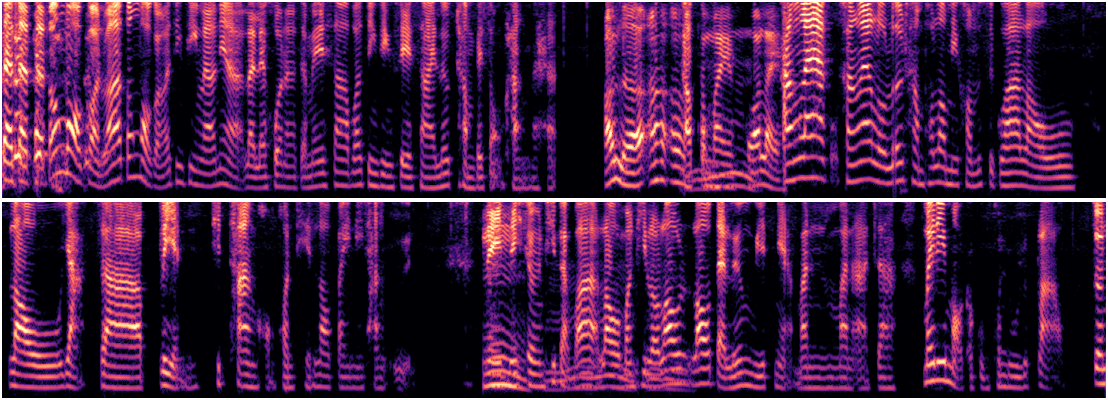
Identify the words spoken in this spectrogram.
แต่แต่แต่ต้องบอกก่อนว่าต้องบอกก่อนว่าจริง ๆ แล้วเนี่ย หลาย ๆ คนอาจจะไม่ทราบว่าจริง ๆ เซซายเลิกทำไปสองครั้งนะฮะเอาเหรอเออเออครับทำไมเพราะอะไรครั้งแรกครั้งแรกเราเลิกทำเพราะเรามีความรู้สึกว่าเรา เราอยากจะเปลี่ยนทิศทางของคอนเทนต์เราไปในทางอื่น ในอืมในเชิงที่แบบว่าเราอืมบางทีเราเล่าเล่าแต่เรื่องวิทย์เนี่ยมันมันอาจจะไม่ได้เหมาะกับกลุ่มคนดูหรือเปล่า จน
